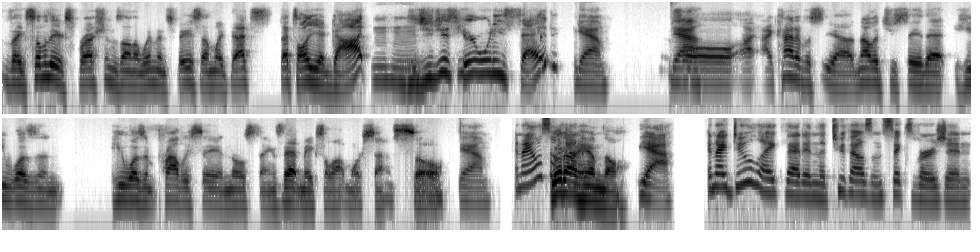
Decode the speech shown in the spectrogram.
like some of the expressions on the women's face, I'm like, that's that's all you got? Mhm. Did you just hear what he said? Yeah. Yeah. So I, I kind of yeah, now that you say that he wasn't he wasn't probably saying those things, that makes a lot more sense. So Yeah. And I also good on kinda- him though. Yeah. And I do like that in the 2006 version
